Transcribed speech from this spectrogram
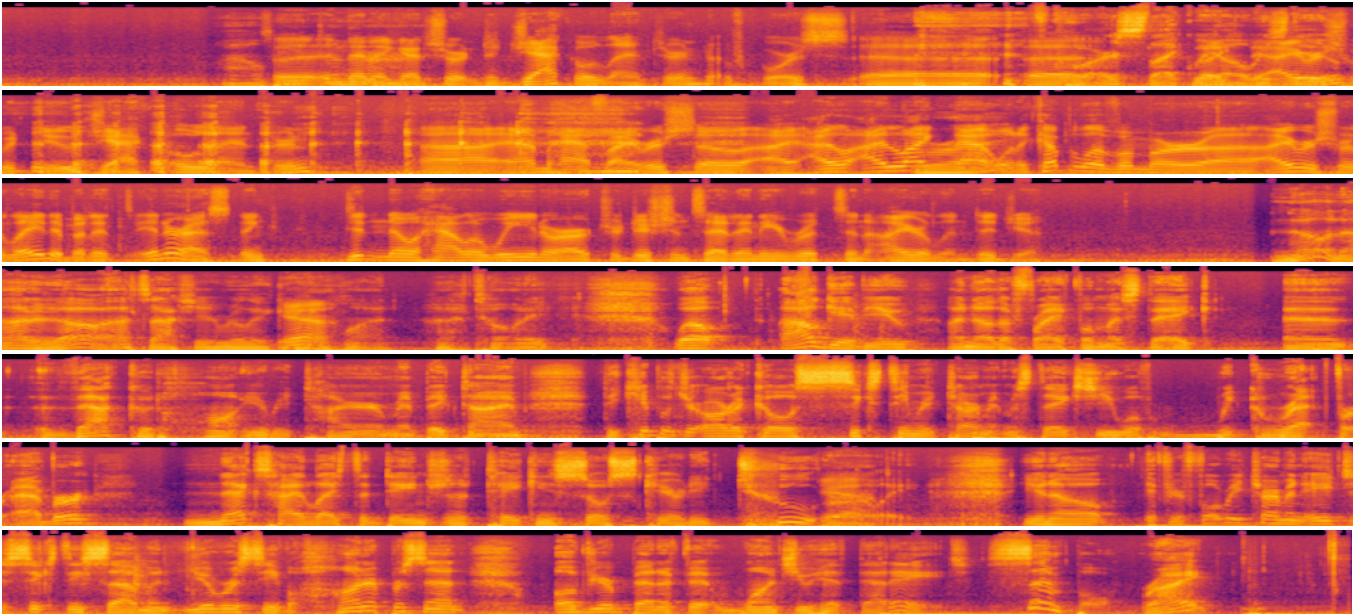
So, and then it got shortened to Jack O' Lantern, of course. Uh, of uh, course, like we like always the Irish do. would do, Jack O' Lantern. Uh, I'm half Irish, so I, I, I like right. that one. A couple of them are uh, Irish related, but it's interesting. Didn't know Halloween or our traditions had any roots in Ireland, did you? No, not at all. That's actually a really good yeah. one, Tony. Well, I'll give you another frightful mistake and that could haunt your retirement big time. The Kiplinger article, 16 retirement mistakes you will regret forever, next highlights the dangers of taking Social Security too yeah. early. You know, if your full retirement age is 67, you'll receive 100% of your benefit once you hit that age. Simple, right?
